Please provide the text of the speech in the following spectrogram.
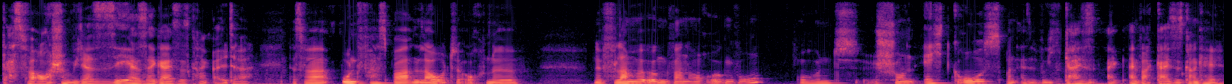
Das war auch schon wieder sehr, sehr geisteskrank, Alter. Das war unfassbar laut, auch eine, eine Flamme irgendwann auch irgendwo. Und schon echt groß und also wirklich geistes, einfach geisteskrank hell.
